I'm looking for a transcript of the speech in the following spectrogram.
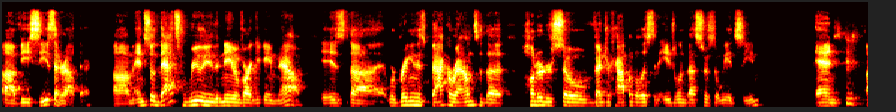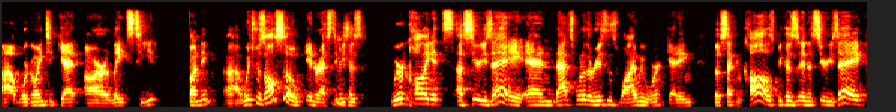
uh, VCs that are out there. Um, and so that's really the name of our game now. Is uh, we're bringing this back around to the hundred or so venture capitalists and angel investors that we had seen, and uh, we're going to get our late seed funding, uh, which was also interesting because we were calling it a Series A, and that's one of the reasons why we weren't getting those second calls because in a Series A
